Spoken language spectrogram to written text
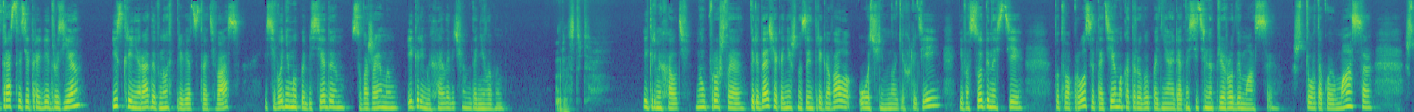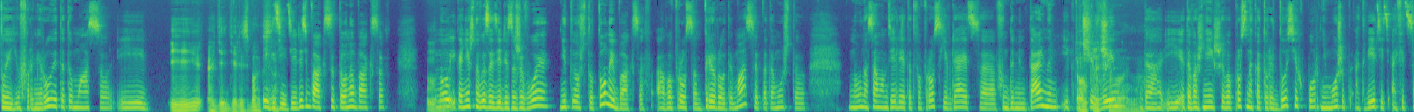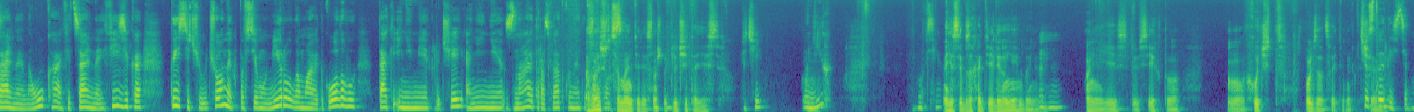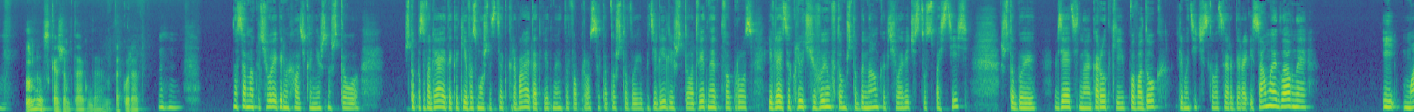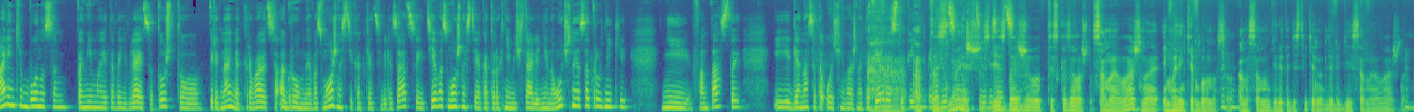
Здравствуйте, дорогие друзья! Искренне рады вновь приветствовать вас. И сегодня мы побеседуем с уважаемым Игорем Михайловичем Даниловым. Здравствуйте. Игорь Михайлович, ну, прошлая передача, конечно, заинтриговала очень многих людей, и в особенности тот вопрос, эта тема, которую вы подняли относительно природы массы. Что такое масса, что ее формирует, эту массу, и и где делись баксы? И где делись баксы, тона баксов. Ну и, конечно, вы задели за живое не то, что тоной баксов, а вопросом природы массы, потому что ну, на самом деле этот вопрос является фундаментальным и ключевым. Ключевой, да. да, и это важнейший вопрос, на который до сих пор не может ответить официальная наука, официальная физика. Тысячи ученых по всему миру ломают голову, так и не имея ключей, они не знают разгадку на этот а вопрос. Знаешь, что самое интересное, что ключи-то есть? Ключи? У них? У всех? Если бы захотели, у них были. Угу. Они есть у всех, кто ну, хочет пользоваться этими ключами. Чувствует истину. Ну, скажем так, да, аккурат. Угу. Но самое ключевое, Игорь Михайлович, конечно, что что позволяет и какие возможности открывает ответ на этот вопрос. Это то, что вы поделились, что ответ на этот вопрос является ключевым в том, чтобы нам, как человечеству, спастись, чтобы взять на короткий поводок климатического цербера. И самое главное, и маленьким бонусом, помимо этого, является то, что перед нами открываются огромные возможности, как для цивилизации, те возможности, о которых не мечтали ни научные сотрудники, ни фантасты. И для нас это очень важно. Это первая ступень а, эволюции ты знаешь, нашей цивилизации. Здесь даже вот ты сказала, что самое важное и маленьким бонусом. Угу. А на самом деле это действительно для людей самое важное. Угу.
